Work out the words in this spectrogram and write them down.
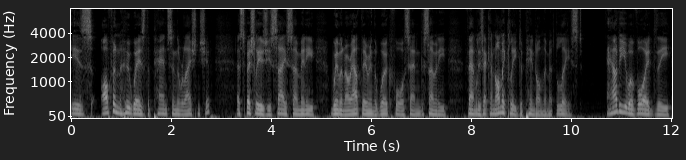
is often who wears the pants in the relationship especially as you say, so many women are out there in the workforce and so many families economically depend on them at least. How do you avoid the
